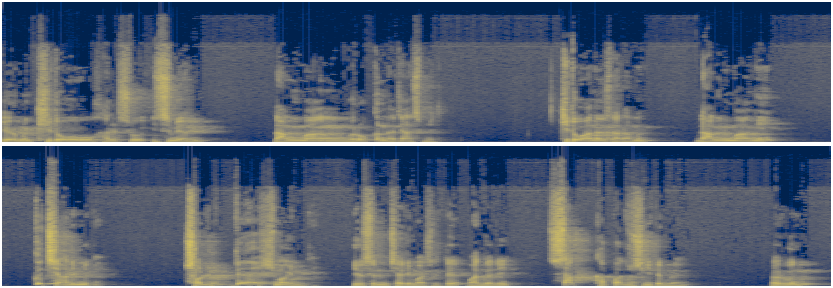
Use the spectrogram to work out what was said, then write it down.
여러분 기도할 수 있으면 낭망으로 끝나지 않습니다. 기도하는 사람은 낭망이 끝이 아닙니다. 절대 희망입니다. 예수님 재림하실 때 완전히 싹 갚아주시기 때문에 여러분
